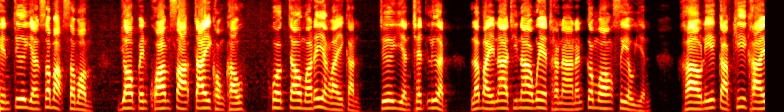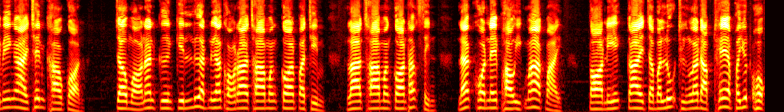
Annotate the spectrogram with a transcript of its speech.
เห็นจื้อเหยียนสะบักสะบอม ยอมเป็นความสะใจของเขา พวกเจ้ามาได้อย่างไรกัน จื้อเหยียนเช็ดเลือด และใบหน้าที่น่าเวทนานั้นก็มองเซียวเหยียนข่าวนี้กลับขี้คายไม่ง่าย เช่นข่าวก่อน เจ้าหมอนั่นกืนกินเลือดเนื้อของราชามังกรประจิม ราชามังกรทักษิณและคนในเผ่าอีกมากมาย ตอนนี้ใกล้จะบรรลุถึงระดับเทพพยุทธ์หก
